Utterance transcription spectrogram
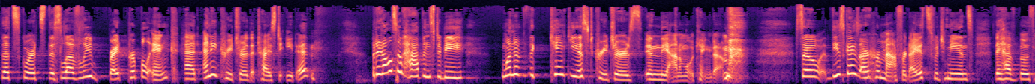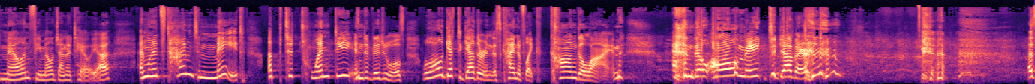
that squirts this lovely bright purple ink at any creature that tries to eat it. But it also happens to be one of the kinkiest creatures in the animal kingdom. so these guys are hermaphrodites, which means they have both male and female genitalia. And when it's time to mate, up to 20 individuals will all get together in this kind of like conga line, and they'll all mate together. A,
